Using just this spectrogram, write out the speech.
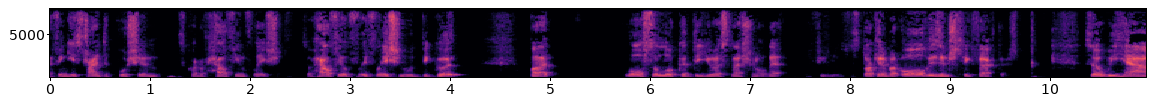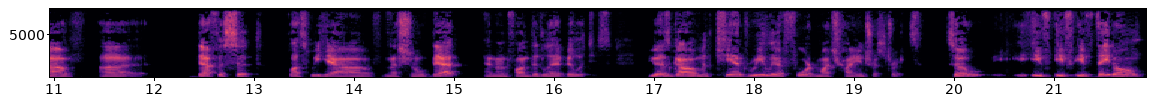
I think he's trying to push in sort of healthy inflation. So healthy inflation would be good, but also look at the U.S. national debt. If you're talking about all these interesting factors. So we have uh, deficit, plus we have national debt and unfunded liabilities. U.S. government can't really afford much high interest rates. So if, if, if they don't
